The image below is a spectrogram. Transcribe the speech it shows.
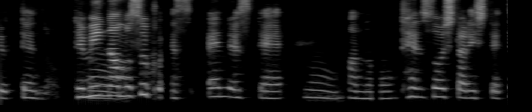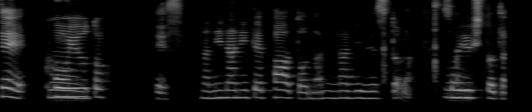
言ってんの。で、みんなもすぐ SNS で、うん。あの転送したりしてて、こういうとこです。何々デパート、何々レストラン、そういう人たち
